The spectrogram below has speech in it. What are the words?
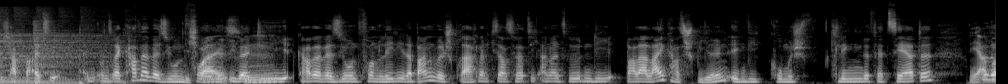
Ich habe, als wir in unserer Coverversion-Folge über hm. die Coverversion von Lady the Bunville sprachen, habe ich gesagt, es hört sich an, als würden die Balalaikas spielen. Irgendwie komisch klingende, verzerrte. Ja, aber,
